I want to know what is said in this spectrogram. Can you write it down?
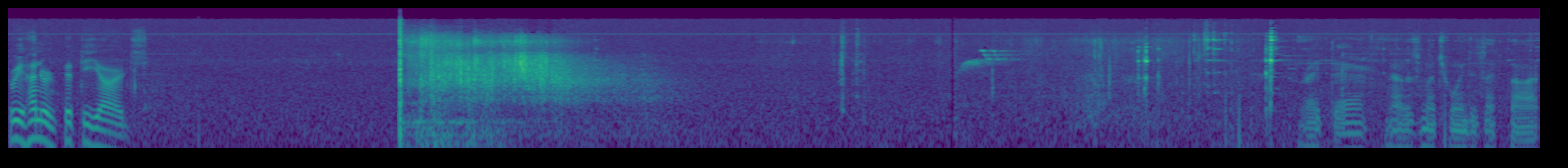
350 yards right there not as much wind as I thought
